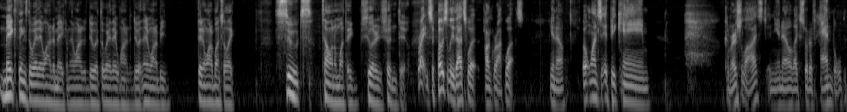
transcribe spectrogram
make things the way they wanted to make them. They wanted to do it the way they wanted to do it. They didn't want to be they don't want a bunch of like suits telling them what they should or shouldn't do. Right. And supposedly that's what punk rock was. You know? But once it became commercialized and you know like sort of handled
